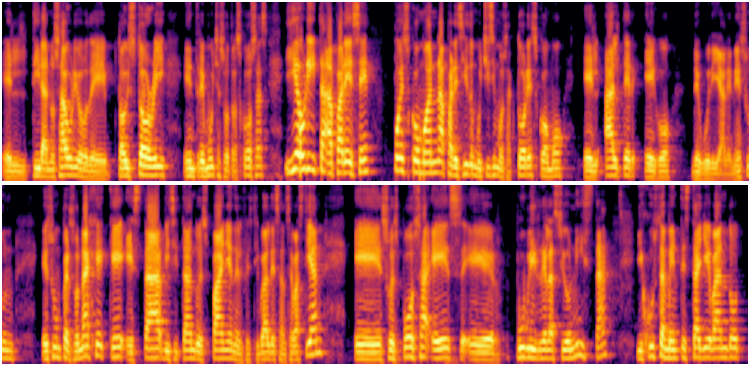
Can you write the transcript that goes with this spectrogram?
el tiranosaurio de Toy Story, entre muchas otras cosas. Y ahorita aparece, pues como han aparecido muchísimos actores, como el alter ego de Woody Allen. Es un, es un personaje que está visitando España en el Festival de San Sebastián. Eh, su esposa es eh, publirelacionista y justamente está llevando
